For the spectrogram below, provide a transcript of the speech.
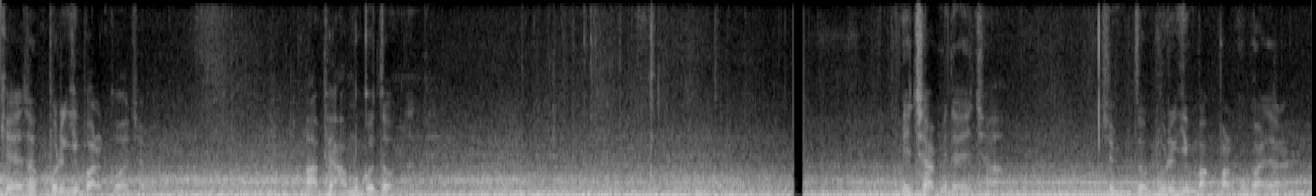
계속 브레이크 밟고, 저. 앞에 아무것도 없는데. 이 차입니다, 이 차. 지금 또 브레이크 막 밟고 가잖아요.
